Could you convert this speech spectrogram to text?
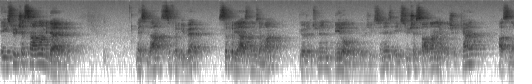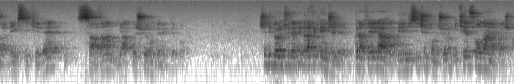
Eksi 3'e sağdan bir değer veriyorum. Mesela 0 gibi. 0 yazdığım zaman görüntünün 1 olduğunu göreceksiniz. Eksi 3'e sağdan yaklaşırken aslında ben eksi 2'ye de sağdan yaklaşıyorum demektir bu. Şimdi görüntülerini grafikte inceleyelim. Grafiğe geldik. Birincisi için konuşuyorum. 2'ye soldan yaklaşma.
